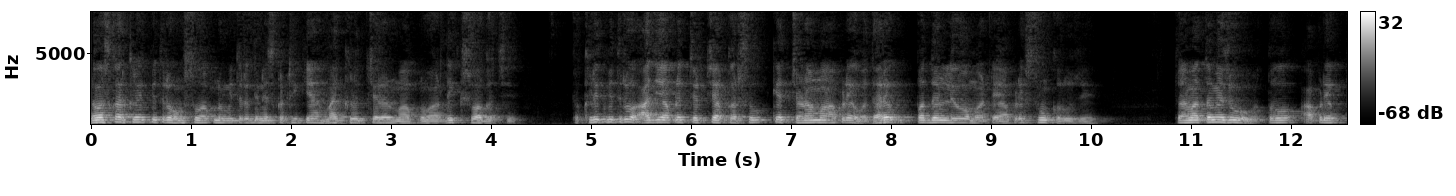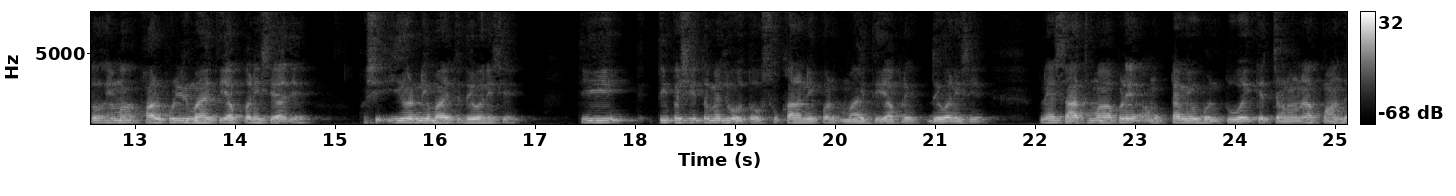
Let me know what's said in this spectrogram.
નમસ્કાર ખેડૂત મિત્રો, હું છું આપનો મિત્ર દિનેશ કઠિકિયા. માય ખેડૂત ચેનલમાં આપનું હાર્દિક સ્વાગત છે. તો ખેડૂત મિત્રો, આજે આપણે ચર્ચા કરશું કે ચણામાં આપણે વધારે ઉત્પાદન લેવા માટે આપણે શું કરવું જોઈએ? તો એમાં તમે જુઓ, તો આપણે એક તો એમાં ફાલફૂલની માહિતી આપવાની છે આજે, પછી ઈયળની માહિતી દેવાની છે, તે તે પછી તમે જુઓ તો સુકારાની પણ માહિતી આપણે દેવાની છે. અને સાથમાં આપણે અમુક ટાઈમ એવું બનતું હોય કે ચણાના પાન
